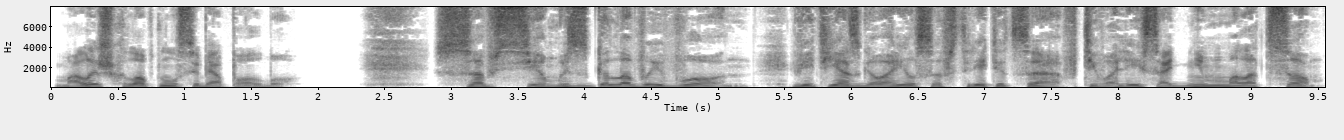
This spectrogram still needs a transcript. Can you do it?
малыш хлопнул себя по лбу. «Совсем из головы вон! Ведь я сговорился встретиться в Тивали с одним молодцом!»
